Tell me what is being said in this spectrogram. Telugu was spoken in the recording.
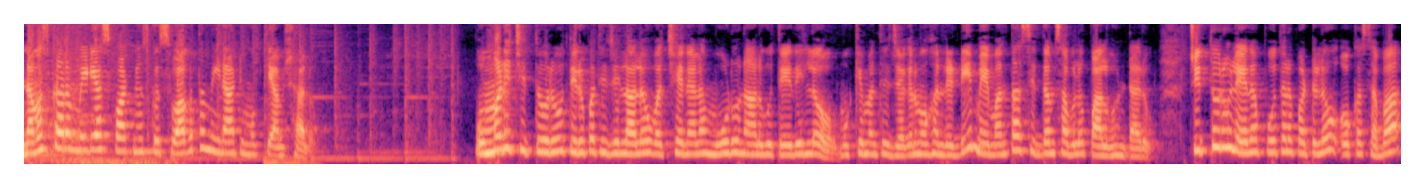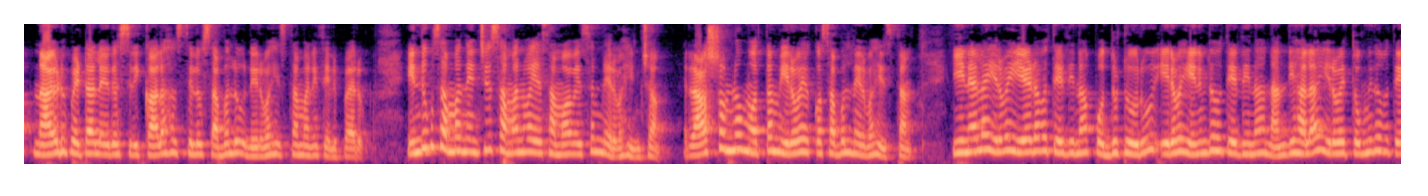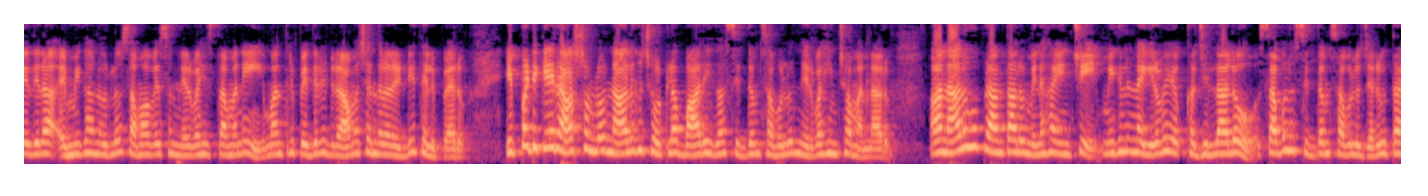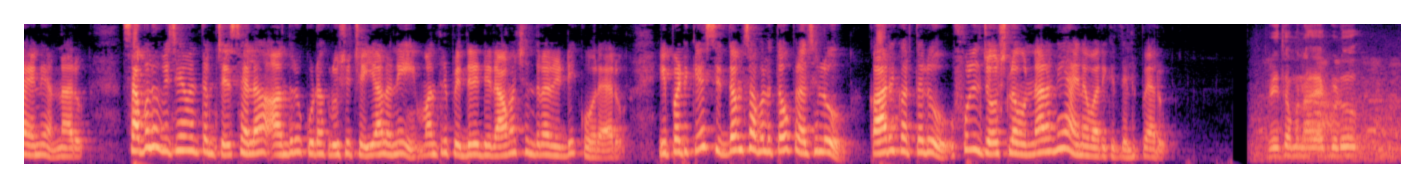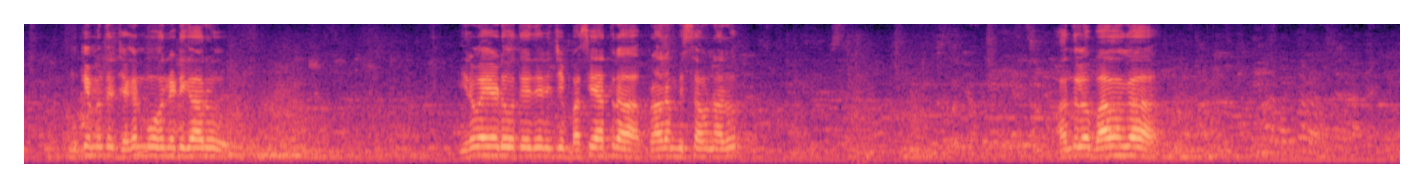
నమస్కారం మీడియా స్పాట్ న్యూస్కు స్వాగతం. ఈనాటి ముఖ్యాంశాలు. ఉమ్మడి చిత్తూరు తిరుపతి జిల్లాలో వచ్చే నెల మూడు నాలుగు తేదీల్లో ముఖ్యమంత్రి జగన్మోహన్ రెడ్డి మేమంతా సిద్దం సభలో పాల్గొంటారు. చిత్తూరు లేదా పూతలపట్టులో ఒక సభ నాయుడుపేట లేదా శ్రీకాళహస్తిలో సభలు నిర్వహిస్తామని తెలిపారు. ఇందుకు సంబంధించి సమన్వయ సమావేశం నిర్వహించాం. రాష్ట్రంలో మొత్తం ఇరవై ఒక్క సభలు నిర్వహిస్తాం. ఈ నెల ఇరవై ఏడవ తేదీన పొద్దుటూరు ఇరవై ఎనిమిదవ తేదీన నంద్యాల ఇరవై తొమ్మిదవ తేదీన ఎమ్మిగానూరులో సమావేశం నిర్వహిస్తామని మంత్రి పెద్దిరెడ్డి రామచంద్రారెడ్డి తెలిపారు. ఇప్పటికే రాష్ట్రంలో నాలుగు చోట్ల భారీగా సిద్దం సభలు నిర్వహించామన్నారు. ఆ నాలుగు ప్రాంతాలు మినహాయించి మిగిలిన ఇరవై ఒక్క జిల్లాలో సభలు సిద్దం సభలు జరుగుతాయని అన్నారు. సభలు విజయవంతం చేసేలా అందరూ కూడా కృషి చేయాలని మంత్రి పెద్దిరెడ్డి రామచంద్రారెడ్డి కోరారు. ఇప్పటికే సిద్దం సభలతో ప్రజలు కార్యకర్తలు ఫుల్ జోష్లో ఉన్నారని ఆయన వారికి తెలిపారు. ప్రీతమ నాయకుడు ముఖ్యమంత్రి జగన్మోహన్ రెడ్డి గారు ఇరవై ఏడవ తేదీ నుంచి బస్ యాత్ర ప్రారంభిస్తూ ఉన్నారు. అందులో భాగంగా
